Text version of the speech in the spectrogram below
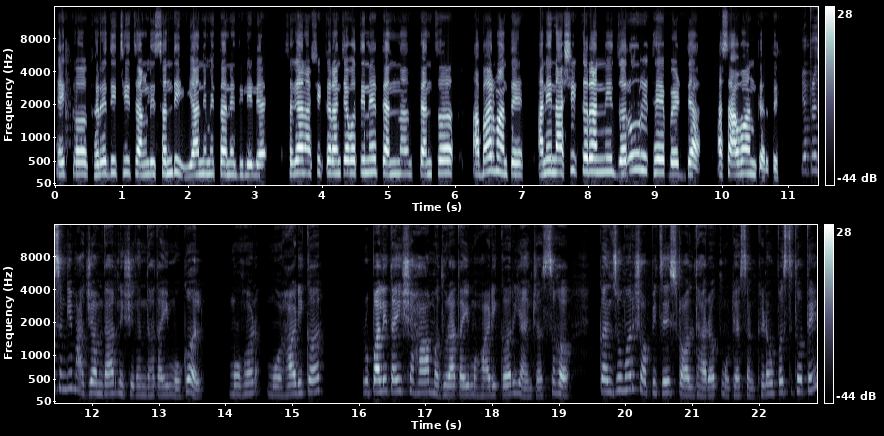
एक खरेदीची चांगली संधी या निमित्ताने दिलेली आहे. सगळ्या नाशिककरांच्या वतीने त्यांना त्यांचं आभार मानते आणि नाशिककरांनी जरूर इथे भेट द्या असं आवाहन करते. या प्रसंगी माजी आमदार निशिगंधाताई मोगल मोहन मोहाडीकर रुपालीताई शहा मधुराताई मोहाडीकर यांच्यासह कन्झ्युमर शॉपीचे स्टॉल धारक मोठ्या संख्येनं उपस्थित होते.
